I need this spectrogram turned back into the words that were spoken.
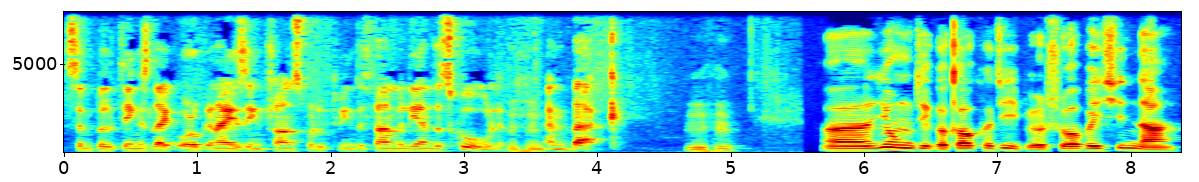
simple things like organizing transport between the family and the school and back. 嗯哼，呃，用这个高科技，比如说微信呢，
